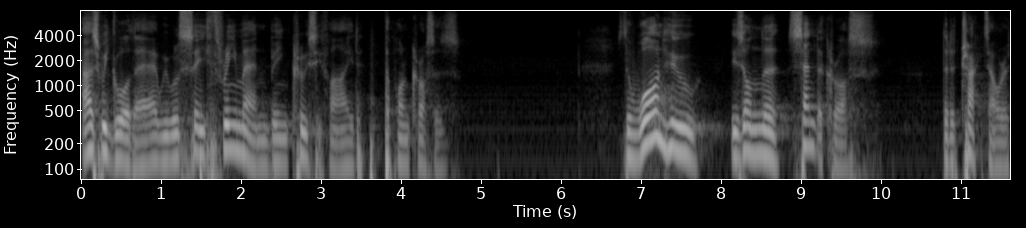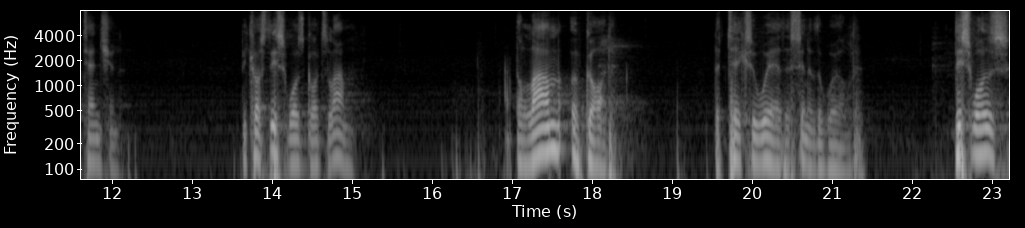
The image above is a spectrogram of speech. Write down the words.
as we go there, we will see three men being crucified upon crosses. It's the one who is on the center cross that attracts our attention. Because this was God's Lamb. The Lamb of God that takes away the sin of the world. This was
